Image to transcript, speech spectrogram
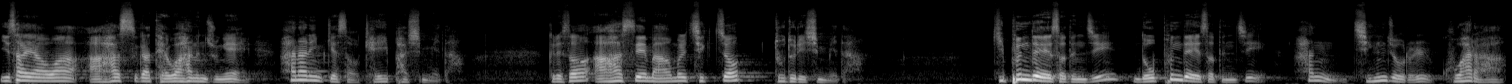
이사야와 아하스가 대화하는 중에 하나님께서 개입하십니다. 그래서 아하스의 마음을 직접 두드리십니다. 깊은 데에서든지 높은 데에서든지 한 징조를 구하라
